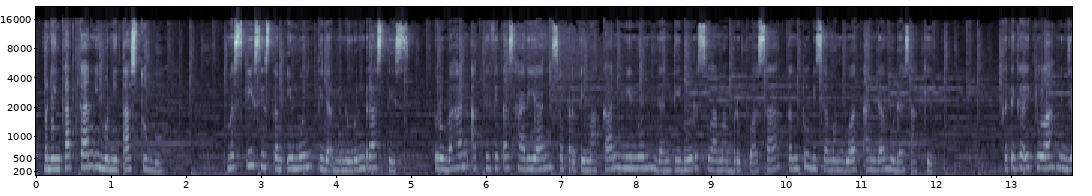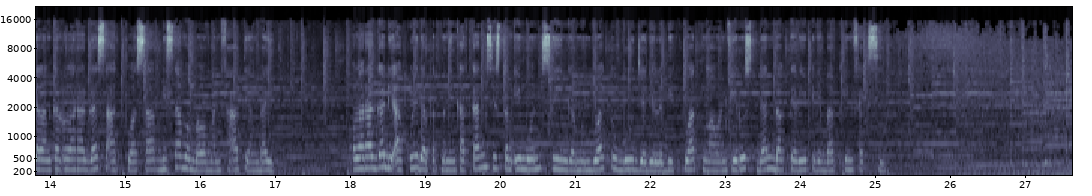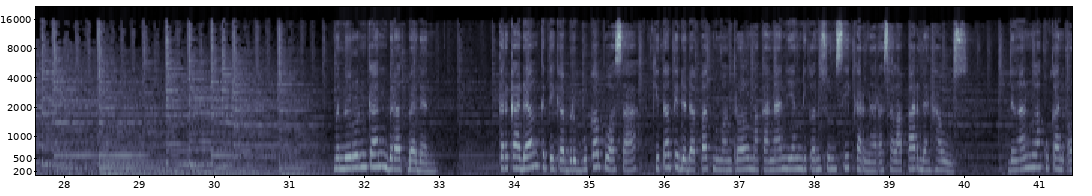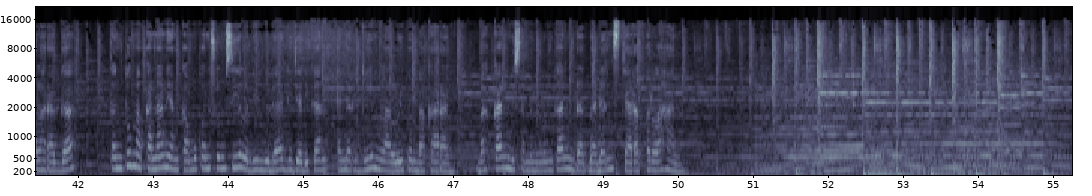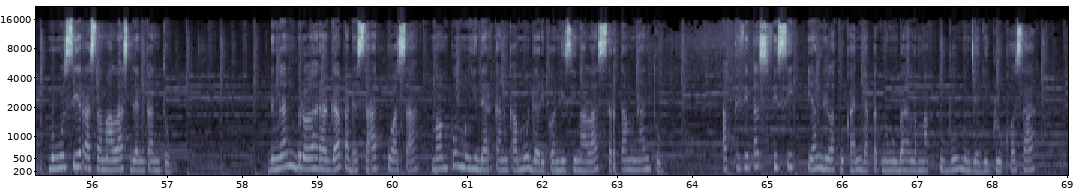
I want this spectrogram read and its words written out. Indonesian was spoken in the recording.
Meningkatkan imunitas tubuh. Meski sistem imun tidak menurun drastis, perubahan aktivitas harian seperti makan, minum, dan tidur selama berpuasa tentu bisa membuat Anda mudah sakit. Ketika itulah menjalankan olahraga saat puasa bisa membawa manfaat yang baik. Olahraga diakui dapat meningkatkan sistem imun sehingga membuat tubuh jadi lebih kuat melawan virus dan bakteri penyebab infeksi. Menurunkan berat badan. Terkadang ketika berbuka puasa, kita tidak dapat mengontrol makanan yang dikonsumsi karena rasa lapar dan haus. Dengan melakukan olahraga, tentu makanan yang kamu konsumsi lebih mudah dijadikan energi melalui pembakaran, bahkan bisa menurunkan berat badan secara perlahan. Mengusir rasa malas dan kantuk. Dengan berolahraga pada saat puasa, mampu menghindarkan kamu dari kondisi malas serta mengantuk. Aktivitas fisik yang dilakukan dapat mengubah lemak tubuh menjadi glukosa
